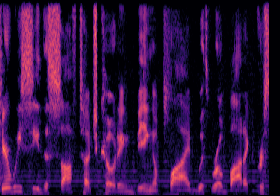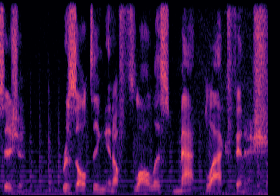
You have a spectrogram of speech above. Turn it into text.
Here we see the soft touch coating being applied with robotic precision, resulting in a flawless matte black finish.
